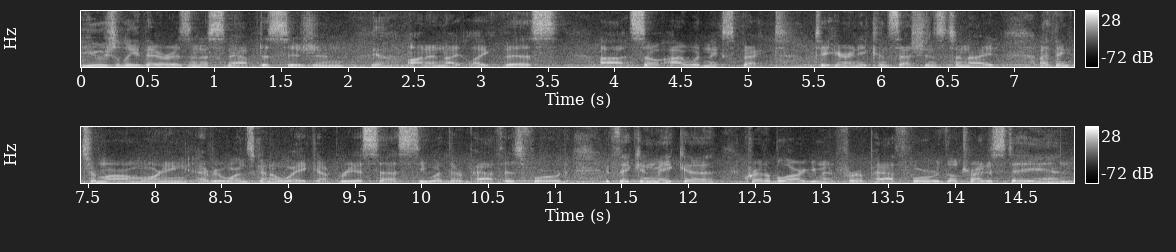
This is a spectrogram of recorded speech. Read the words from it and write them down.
Usually there isn't a snap decision yeah. on a night like this. Uh, so I wouldn't expect to hear any concessions tonight. I think tomorrow morning everyone's going to wake up, reassess, see what their path is forward. If they can make a credible argument for a path forward, they'll try to stay in.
